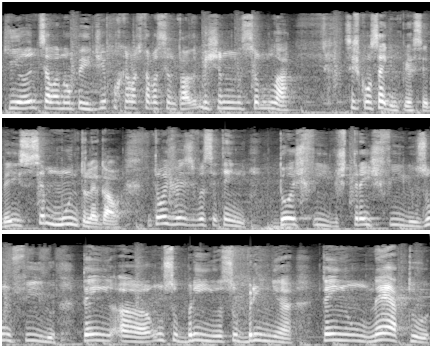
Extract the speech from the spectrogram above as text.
que antes ela não perdia porque ela estava sentada mexendo no celular. Vocês conseguem perceber isso? Isso é muito legal. Então, às vezes, você tem dois filhos, três filhos, um filho, tem uh, um sobrinho, sobrinha, tem um neto,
